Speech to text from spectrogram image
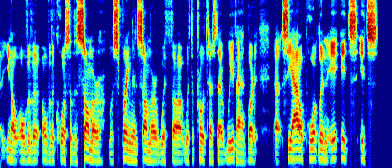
You know, over the over the course of the summer, spring and summer, with uh, with the protests that we've had. But uh, Seattle, Portland, it, it's it's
